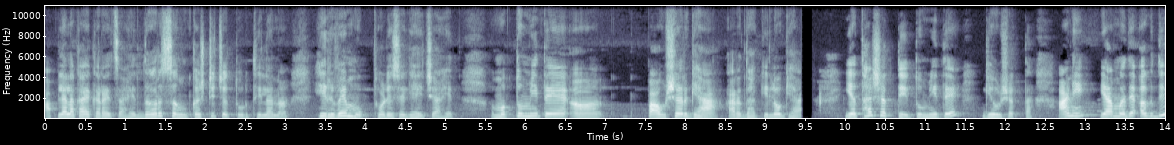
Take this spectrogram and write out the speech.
आपल्याला काय करायचं आहे? दर संकष्टी चतुर्थीला ना हिरवे मूग थोडेसे घ्यायचे आहेत. मग तुम्ही ते पावशर घ्या अर्धा किलो घ्या. यथाशक्ती तुम्ही ते घेऊ शकता. आणि यामध्ये अगदी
